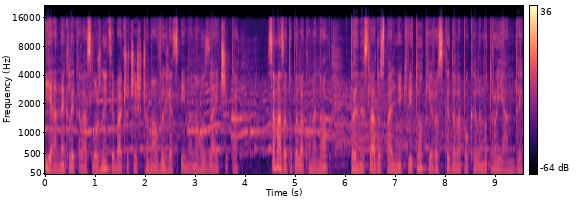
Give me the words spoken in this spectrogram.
Я не кликала служниці, бачучи, що мав вигляд спійманого зайчика. Сама затопила коменок, принесла до спальні квіток і розкидала по килиму троянди.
